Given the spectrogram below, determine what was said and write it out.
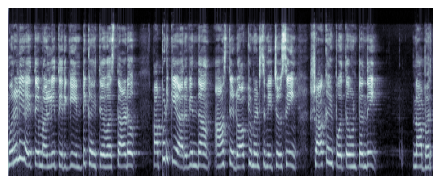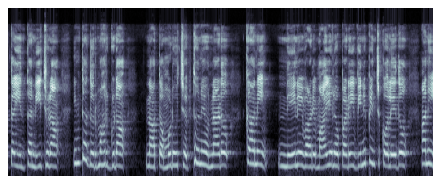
మురళి అయితే మళ్ళీ తిరిగి ఇంటికైతే వస్తాడు. అప్పటికి అరవింద ఆస్తి డాక్యుమెంట్స్ని చూసి షాక్ అయిపోతూ ఉంటుంది. నా భర్త ఇంత నీచుడా ఇంత దుర్మార్గుడా నా తమ్ముడు చెప్తూనే ఉన్నాడు కానీ నేనే వాడి మాయలో పడి వినిపించుకోలేదు అని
